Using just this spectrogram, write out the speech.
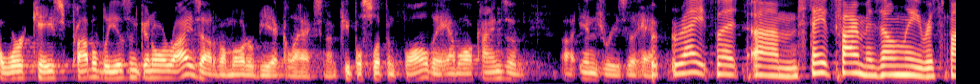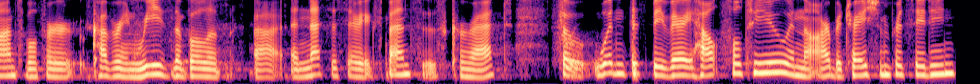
a work case probably isn't going to arise out of a motor vehicle accident. People slip and fall, they have all kinds of uh, injuries that happen. Right, but um, State Farm is only responsible for covering reasonable uh, and necessary expenses, correct? So wouldn't this be very helpful to you in the arbitration proceeding,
